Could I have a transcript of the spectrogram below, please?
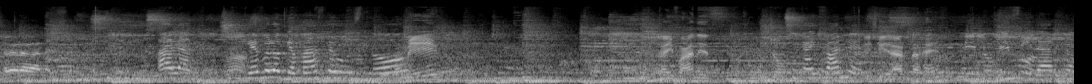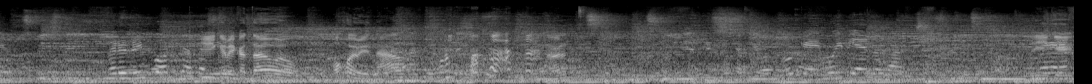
Alan, ¿qué fue lo que más te gustó? A mí. Caifanes. Y Siddhartha, ¿eh? Ni lo mismo. Pero no importa. Y también. que me cantaba Ojo de Venado. Ok, muy bien, Alan. Y que.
